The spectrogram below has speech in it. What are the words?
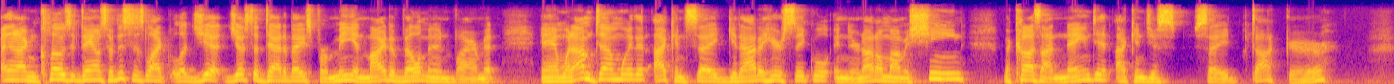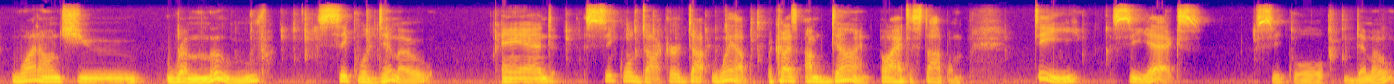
and then I can close it down. So this is like legit, just a database for me and my development environment. And when I'm done with it, I can say, get out of here, SQL, and you're not on my machine. Because I named it, I can just say, Docker, why don't you remove SQL demo and SQL docker.web because I'm done. Oh, I had to stop them. DCX SQL demo.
